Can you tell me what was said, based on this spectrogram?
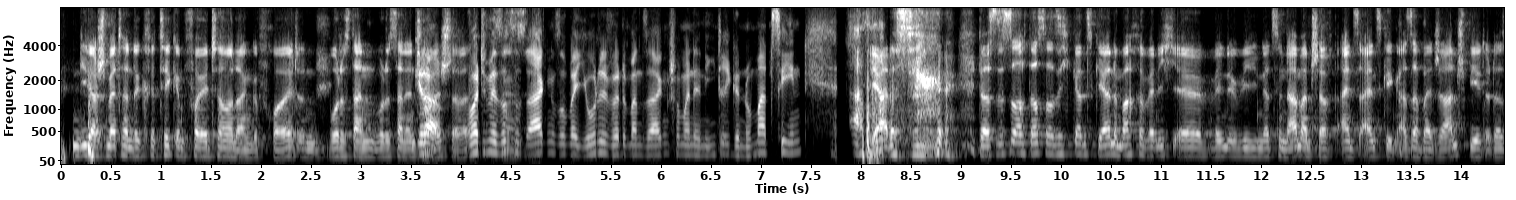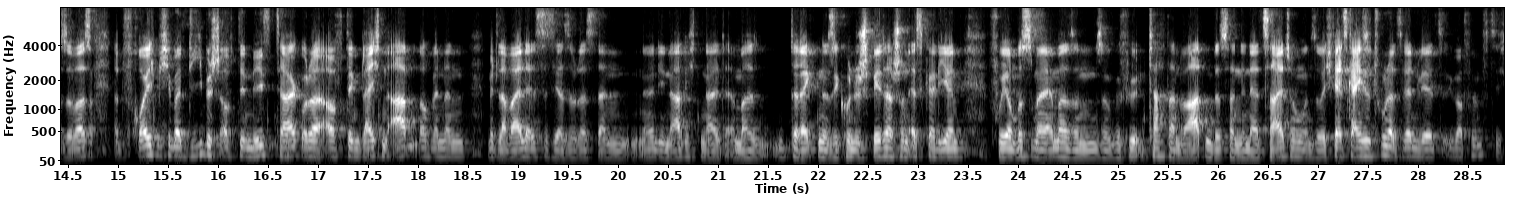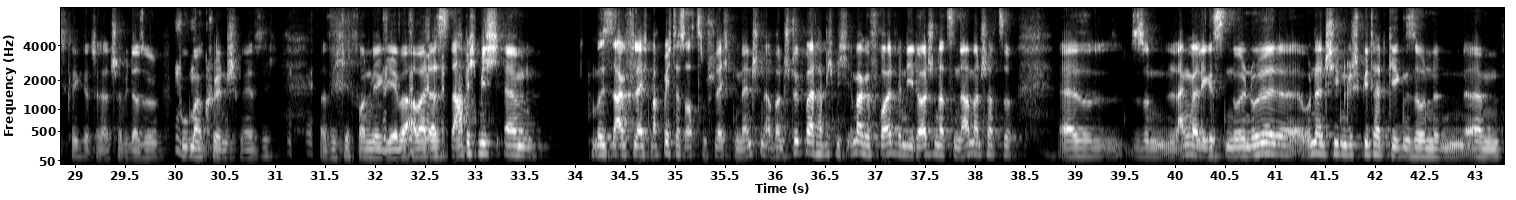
niederschmetternde Kritik im Feuilleton dann gefreut und wurde es dann, wurde es dann genau. enttäuscht. Genau. Wollte mir sozusagen, ja. so bei Jodel würde man sagen, schon mal eine niedrige Nummer ziehen. Aber ja, das, das ist auch das, was ich ganz gerne mache, wenn ich, äh, wenn irgendwie die Nationalmannschaft 1-1 gegen Aserbaidschan spielt oder sowas, dann freue ich mich immer diebisch auf den nächsten Tag oder auf den gleichen Abend noch, wenn dann, mittlerweile ist es ja so, dass dann ne, die Nachrichten halt immer direkt eine Sekunde später schon eskalieren. Früher musste man ja immer so einen, so gefühlten Tag dann warten, bis dann in der Zeitung und so. Ich werde jetzt gar nicht so tun, als wären wir jetzt über 50. Das klingt jetzt schon wieder so Boomer-Cringe-mäßig, was ich hier von mir gebe. Aber das, da habe ich mich, ähm, muss ich sagen, vielleicht macht mich das auch zum schlechten Menschen, aber ein Stück weit habe ich mich immer gefreut, wenn die deutsche Nationalmannschaft so, äh, so, so, ein langweiliges 0-0 äh, unentschieden gespielt hat gegen so einen ähm,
